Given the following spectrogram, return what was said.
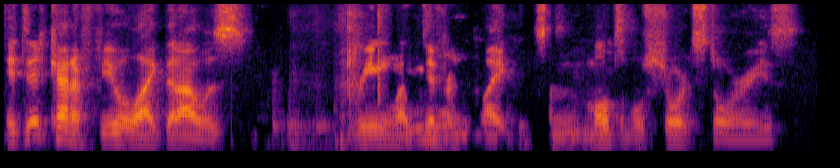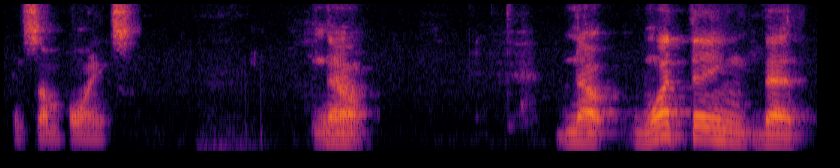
it did kind of feel like that I was reading like different like some multiple short stories in some points. Now, know? now one thing that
